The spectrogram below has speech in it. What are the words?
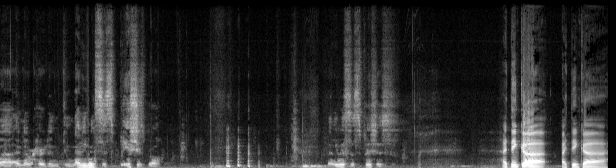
uh, I never heard anything. Not even suspicious, bro. not even suspicious. I think uh I think uh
